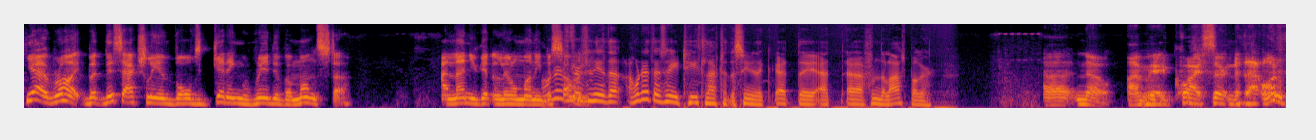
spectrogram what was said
Yeah, right. But this actually involves getting rid of a monster, and then you get a little money I wonder if there's any of that. I wonder if there's any teeth left at the scene of the, at the at uh, from the last bugger. Uh, no, I'm quite certain of that one.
